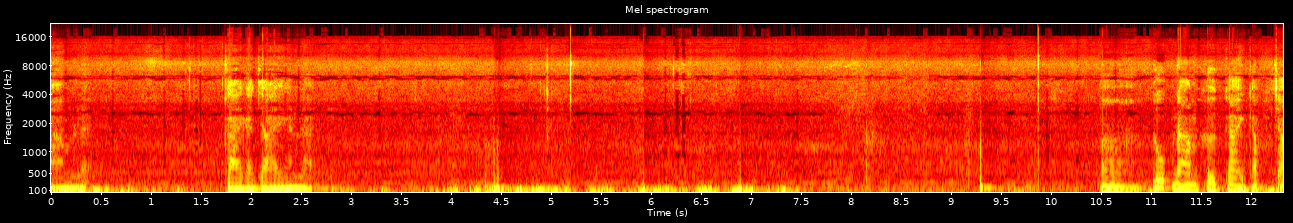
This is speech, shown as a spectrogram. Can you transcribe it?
นามนั่นแหละกายกระจายกันแหละอ่ารูปนามคือกายกับใจ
